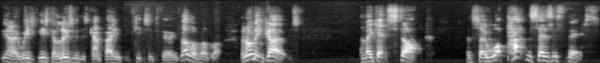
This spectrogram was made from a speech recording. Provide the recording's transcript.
you know, he's, he's going to lose me this campaign if he keeps interfering, blah, blah, blah, blah. And on it goes. And they get stuck. And so what Patton says is this.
